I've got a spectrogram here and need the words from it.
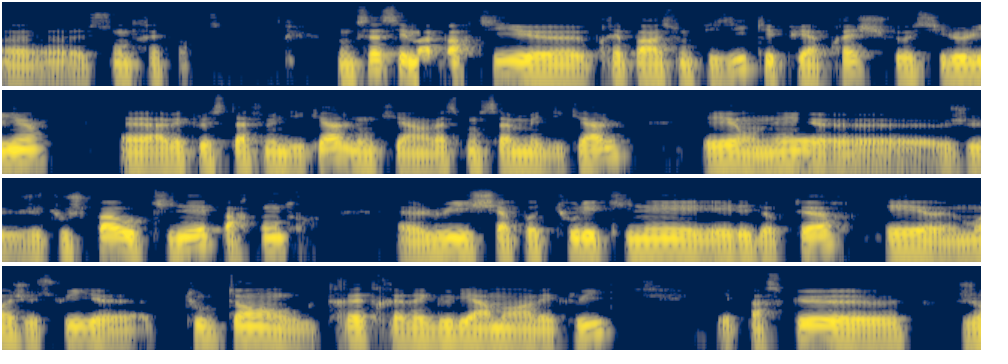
euh, sont très fortes. Donc ça c'est ma partie euh, préparation physique et puis après je fais aussi le lien avec le staff médical. Donc il y a un responsable médical et on est, euh, je, je touche pas au kiné. Par contre, euh, lui, il chapeaute tous les kinés et les docteurs, et euh, moi, je suis tout le temps ou très très régulièrement avec lui. Et parce que je,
